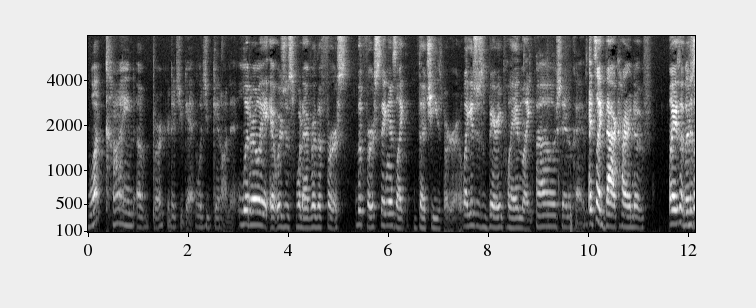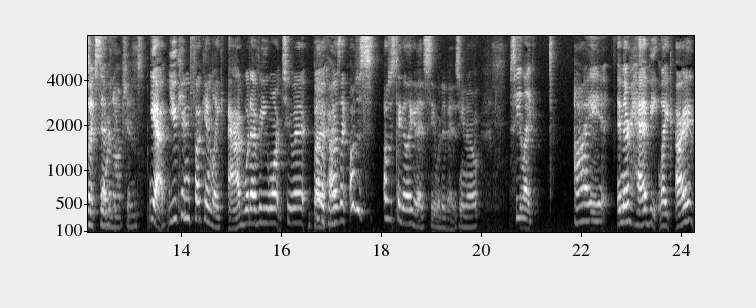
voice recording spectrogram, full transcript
what kind of burger did you get? What'd you get on it? Literally, it was just whatever the first, the first thing is like the cheeseburger. Like, it's just very plain. Like, Oh shit. Okay. it's like that kind of, like I said, There's, there's, like, like, seven thi- options. Yeah, you can fucking like add whatever you want to it. But Oh, okay. I was like, I'll just, I'll just take it like it is, see what it is, you know? See, like, I and they're heavy. Like I,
